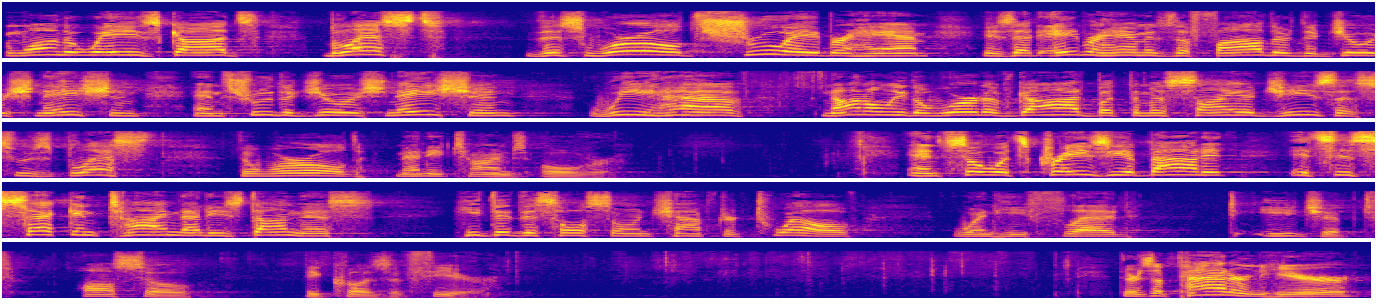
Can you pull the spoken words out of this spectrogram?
One of the ways God's blessed this world through Abraham is that Abraham is the father of the Jewish nation, and through the Jewish nation, we have not only the Word of God, but the Messiah Jesus, who's blessed the world many times over. And so, what's crazy about it, it's his second time that he's done this. He did this also in chapter 12 when he fled to Egypt, also because of fear. There's a pattern here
